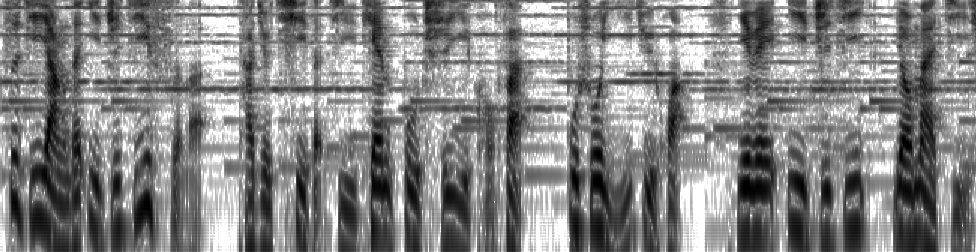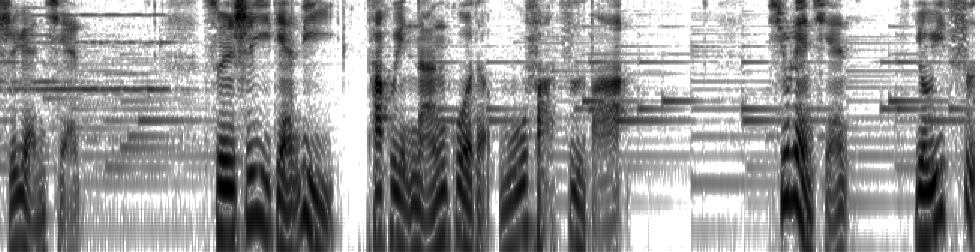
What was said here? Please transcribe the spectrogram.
自己养的一只鸡死了，他就气得几天不吃一口饭。不说一句话，因为一只鸡要卖几十元钱，损失一点利益，他会难过的无法自拔。修炼前，有一次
